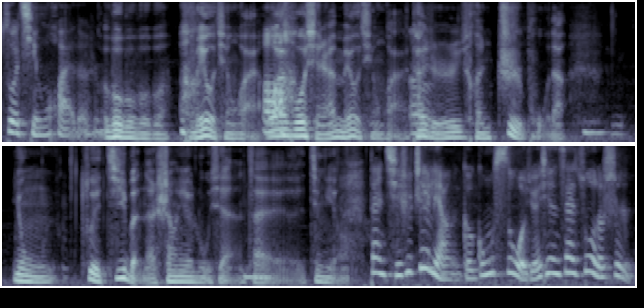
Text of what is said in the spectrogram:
做情怀的是吗？不不不不，没有情怀。哦，OFO 显然没有情怀，它嗯只是很质朴的，用最基本的商业路线嗯。在经营，但其实这两个公司，我觉得现在在做的是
